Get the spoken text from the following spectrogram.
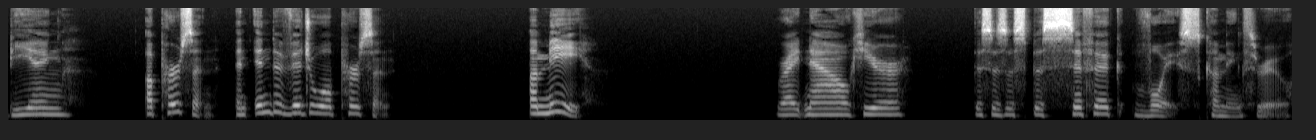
being a person, an individual person, a me. Right now, here, this is a specific voice coming through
